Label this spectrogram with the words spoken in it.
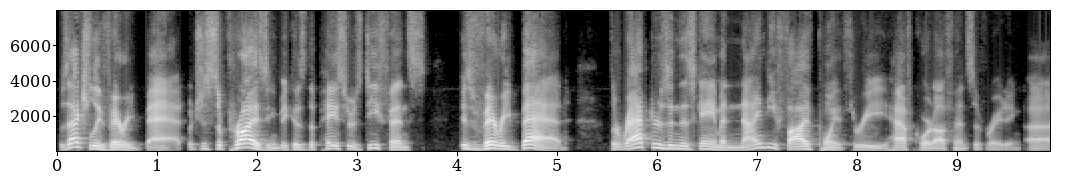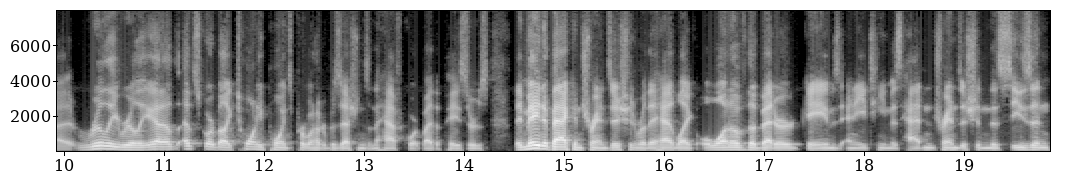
was actually very bad, which is surprising because the Pacers defense is very bad. The Raptors in this game, a 95.3 half court offensive rating. Uh, really, really outscored by like 20 points per 100 possessions in the half court by the Pacers. They made it back in transition where they had like one of the better games any team has had in transition this season.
